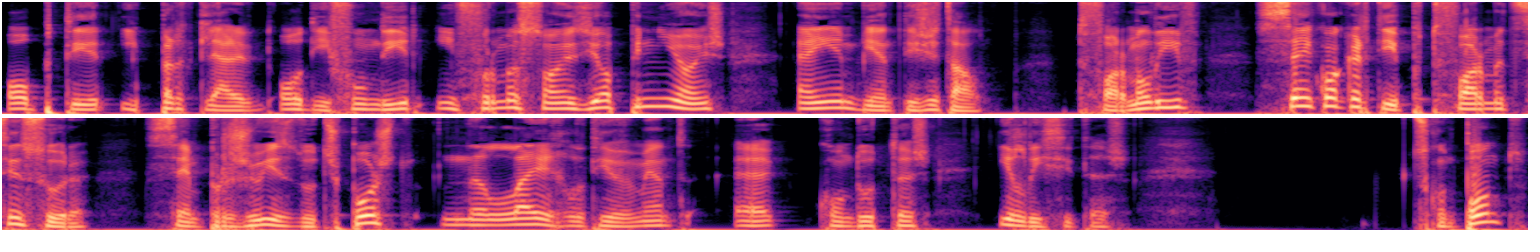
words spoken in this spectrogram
obter e partilhar ou difundir informações e opiniões em ambiente digital, de forma livre, sem qualquer tipo de forma de censura, sem prejuízo do disposto na lei relativamente a condutas ilícitas. Segundo ponto,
